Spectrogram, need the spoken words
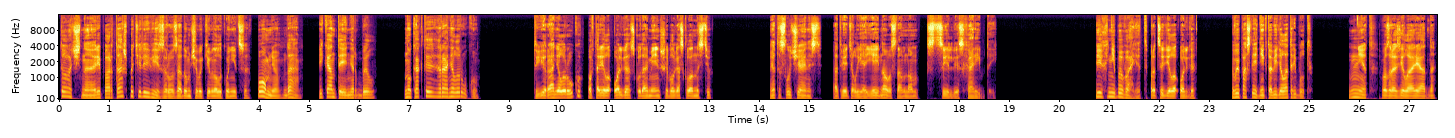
«Точно, репортаж по телевизору», — задумчиво кивнула куница. «Помню, да. И контейнер был. Ну как ты ранил руку?» «Ты ранил руку?» — повторила Ольга с куда меньшей благосклонностью. «Это случайность», — ответил я ей, но в основном с Цилли с Харибдой. «Их не бывает», — процедила Ольга. «Вы последний, кто видел атрибут». «Нет», — возразила Ариадна.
